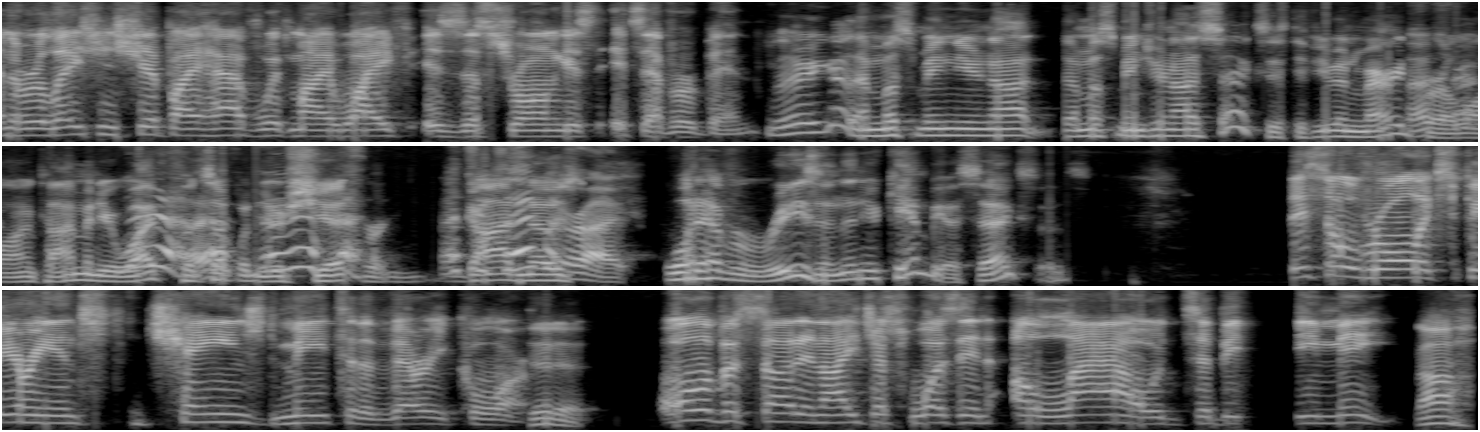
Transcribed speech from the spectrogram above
and the relationship I have with my wife is the strongest it's ever been. Well, there you go. That must mean you're not that must mean you're not a sexist. If you've been married for That's a right. long time and your wife Yeah, puts up that- with your yeah, shit for That's God exactly knows right. whatever reason, then you can't be a sexist. This overall experience changed me to the very core. Did it? All of a sudden, I just wasn't allowed to be, be me. Oh,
